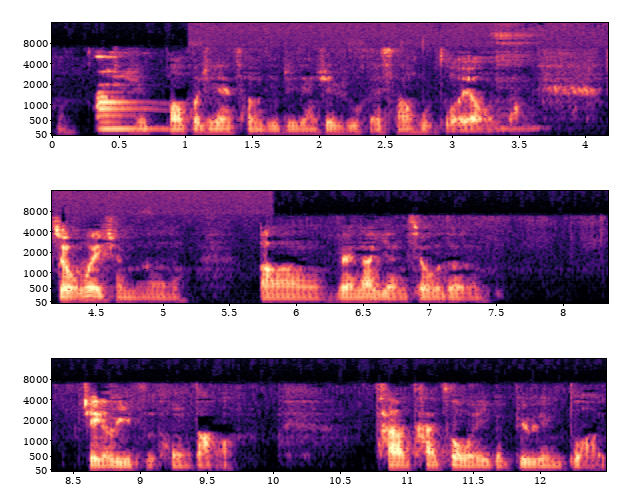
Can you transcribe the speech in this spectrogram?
方，就是包括这些层级之间是如何相互作用的。就为什么呃维纳研究的这个粒子通道，它它作为一个 building block，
